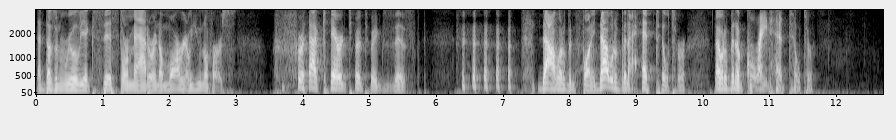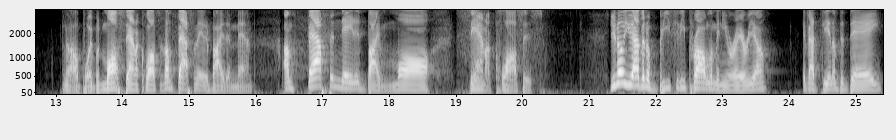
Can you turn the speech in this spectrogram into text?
that doesn't really exist or matter in a Mario universe for that character to exist. that would have been funny. That would have been a head tilter. That would have been a great head tilter. Oh boy, but mall Santa Clauses, I'm fascinated by them, man. I'm fascinated by mall Santa Clauses. You know you have an obesity problem in your area? If at the end of the day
